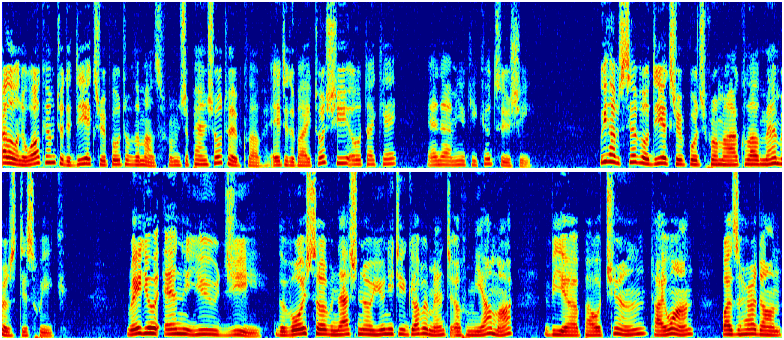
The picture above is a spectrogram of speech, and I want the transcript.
Hello and welcome to the DX report of the month from Japan Shortwave Club, edited by Toshi Otake and I'm Yuki Tsuji. We have several DX reports from our club members this week. Radio NUG, the voice of National Unity Government of Myanmar, via Paochung, Taiwan, was heard on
